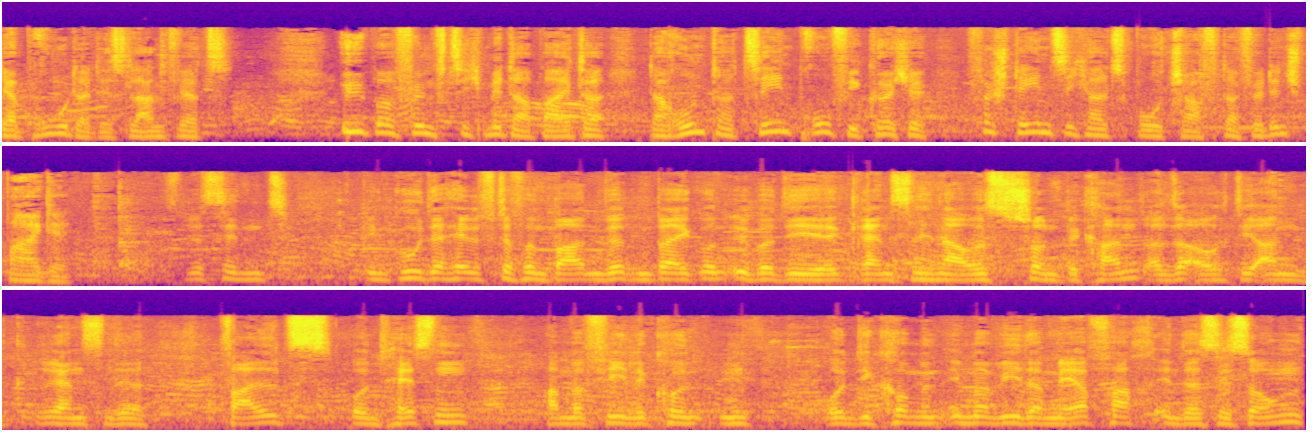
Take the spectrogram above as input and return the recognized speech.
der Bruder des Landwirts. Über 50 Mitarbeiter, darunter 10 Profiköche, verstehen sich als Botschafter für den Spargel. Wir sind in guter Hälfte von Baden-Württemberg und über die Grenzen hinaus schon bekannt. Also auch die angrenzende Pfalz und Hessen haben wir viele Kunden und die kommen immer wieder mehrfach in der Saison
